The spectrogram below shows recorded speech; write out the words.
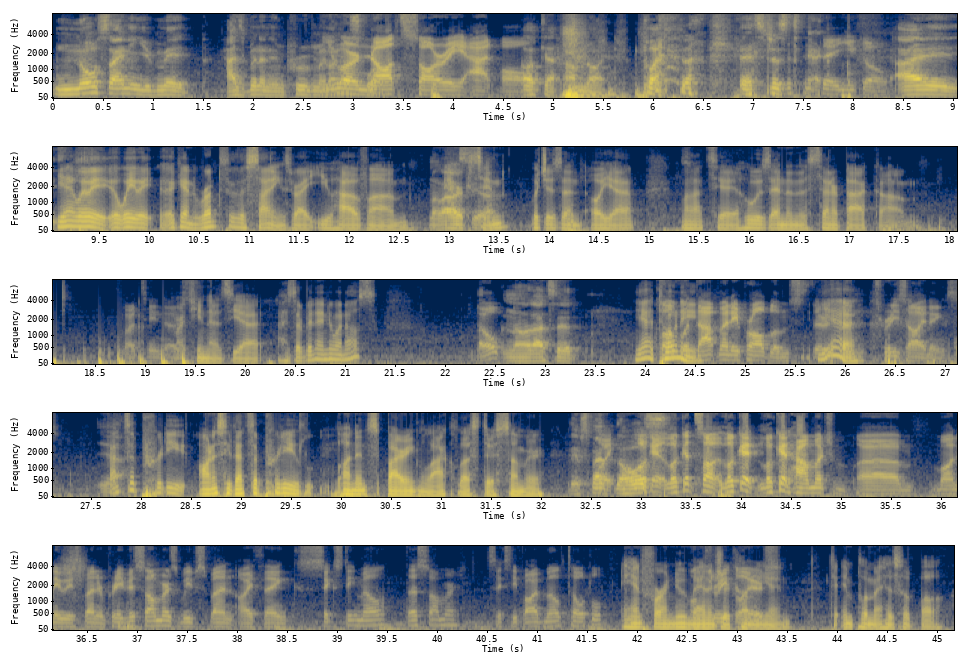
no signing you've made has been an improvement. on You our are not sorry at all. Okay, I'm not. but it's just There you go. I Yeah, wait, wait, wait, wait. Again, run through the signings, right? You have um, Malacia. Eriksen, which is an oh yeah, Malacia, who is and then the center back um, Martinez. Martinez. Yeah, has there been anyone else? Nope. no, that's it. Yeah, Club Tony. with that many problems. There's Yeah. been three signings. Yeah, That's a pretty honestly. That's a pretty uninspiring, lackluster summer. they've spent Like, the whole. look at look at some, look at look at how much um, money we spent in previous summers. We've spent I think sixty mil this summer, sixty five mil total. And for a new manager coming in to implement his football,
